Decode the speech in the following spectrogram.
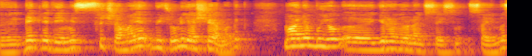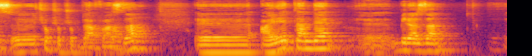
e, beklediğimiz sıçramayı bir türlü yaşayamadık. Malum bu yıl e, giren öğrenci sayısı, sayımız e, çok çok çok daha fazla. E, ayrıyeten de e, birazdan e,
